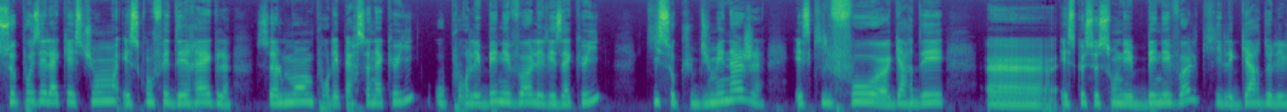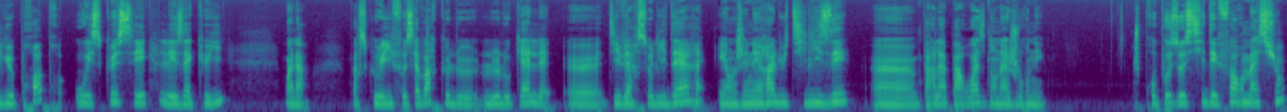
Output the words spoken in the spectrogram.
Se poser la question est-ce qu'on fait des règles seulement pour les personnes accueillies ou pour les bénévoles et les accueillis Qui s'occupent du ménage? Est-ce qu'il faut euh, garder euh, Est-ce que ce sont les bénévoles qui gardent les lieux propres ou est-ce que c'est les accueillis? Voilà. Parce qu'il faut savoir que le, local euh, divers solidaire est en général utilisé par la paroisse dans la journée. Je propose aussi des formations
